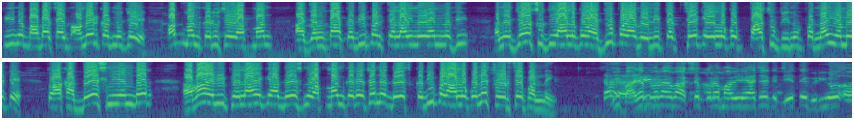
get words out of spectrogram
પીને બાબા સાહેબ આંબેડકરનું જે અપમાન કર્યું છે એ અપમાન આ જનતા કદી પણ ચલાવી લે એમ નથી. અને જ્યાં સુધી આ લોકો હજુ પણ આ વહેલી તક છે કે એ લોકો પાછું ભીનું પર નહીં હમેટે તો આખા દેશની અંદર હવા એવી ફેલાય કે આ દેશનું અપમાન કર્યો છે ને દેશ કદી પણ આ લોકોને છોડશે પણ નહીં. ભાજપ દ્વારા એવા આક્ષેપ કરવામાં આવી રહ્યા છે કે જે તે વીડિયો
